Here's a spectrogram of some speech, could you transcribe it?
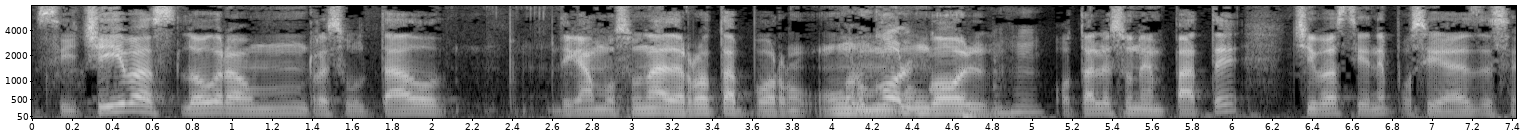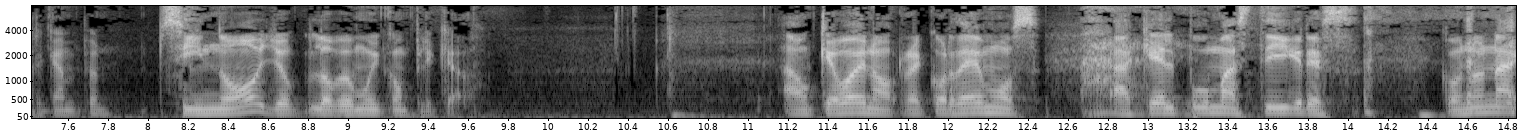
Si Chivas logra un resultado, digamos, una derrota por un, por un gol, un gol uh -huh. o tal vez un empate, Chivas tiene posibilidades de ser campeón. Si no, yo lo veo muy complicado. Aunque bueno, recordemos Ay. aquel Pumas Tigres con una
